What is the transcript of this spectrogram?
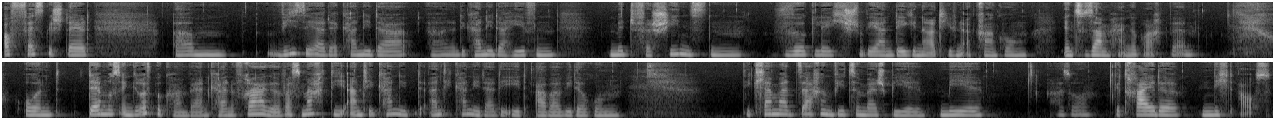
oft festgestellt, ähm, wie sehr der Candida, äh, die Candida-Hefen mit verschiedensten wirklich schweren degenerativen Erkrankungen in Zusammenhang gebracht werden. Und der muss in den Griff bekommen werden, keine Frage. Was macht die Anti-Candida-Diät aber wiederum? Die klammert Sachen wie zum Beispiel Mehl, also Getreide, nicht aus.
